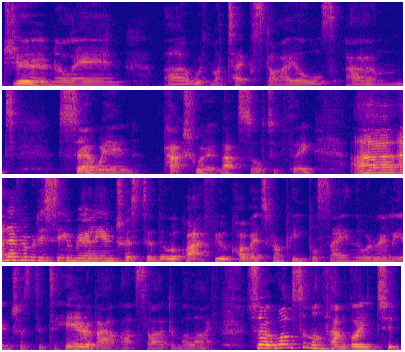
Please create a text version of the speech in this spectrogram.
journaling, uh, with my textiles and sewing, patchwork, that sort of thing. Uh, and everybody seemed really interested. There were quite a few comments from people saying they were really interested to hear about that side of my life. So once a month I'm going to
